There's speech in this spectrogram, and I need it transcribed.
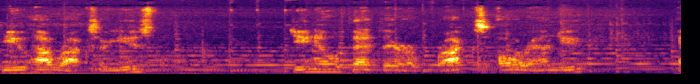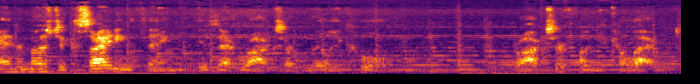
View how rocks are useful. Do you know that there are rocks all around you? And the most exciting thing is that rocks are really cool. Rocks are fun to collect.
